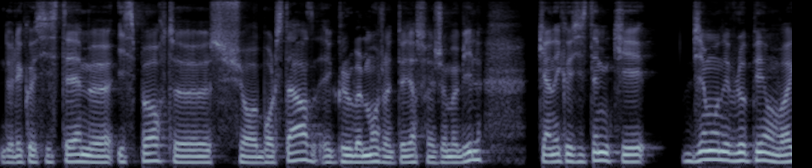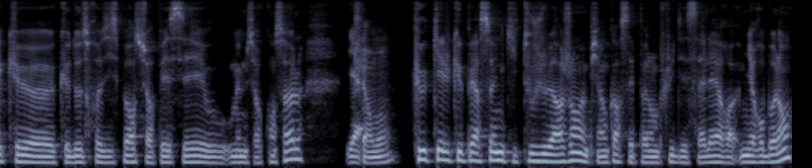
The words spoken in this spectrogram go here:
de l'écosystème euh, e-sport euh, sur Brawl Stars et globalement, j'ai envie de te dire sur les jeux mobiles, qui est un écosystème qui est bien moins développé en vrai que, que d'autres e-sports sur PC ou, même sur console. Il y a Clairement. que quelques personnes qui touchent de l'argent et puis encore, c'est pas non plus des salaires mirobolants.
